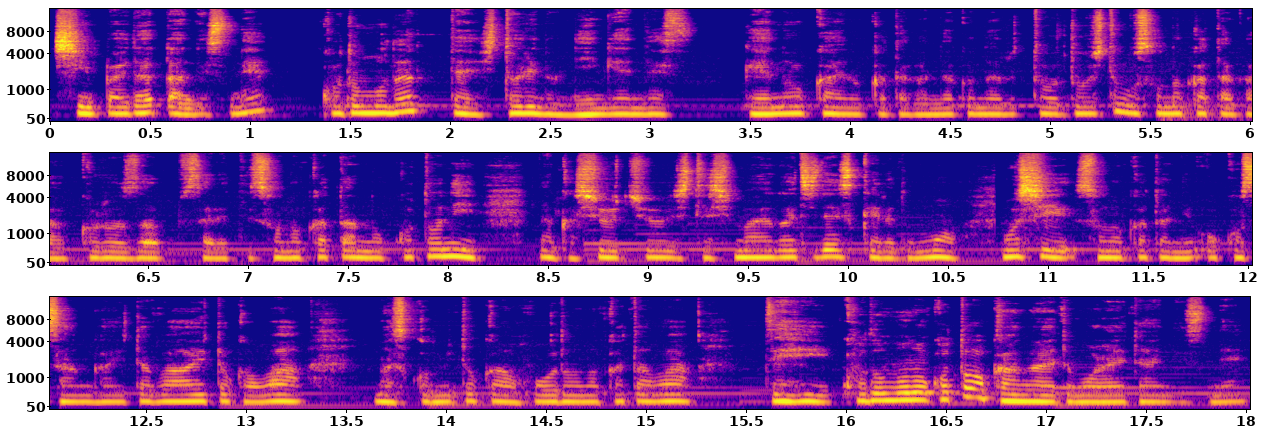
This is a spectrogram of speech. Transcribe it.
心配だったんですね。子供だって一人の人間です。芸能界の方が亡くなるとどうしてもその方がクローズアップされてその方のことになんか集中してしまいがちですけれどももしその方にお子さんがいた場合とかはマスコミとか報道の方はぜひ子供のことを考えてもらいたいんですね。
